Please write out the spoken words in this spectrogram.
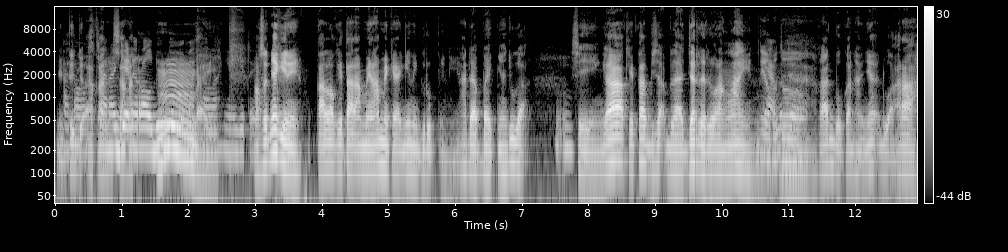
itu Atau juga akan secara sangat general dulu Hmm, masalahnya gitu ya. maksudnya gini kalau kita rame-rame kayak gini grup ini ada baiknya juga sehingga kita bisa belajar dari orang lain Iya Ya, betul. Ya kan bukan hanya dua arah.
